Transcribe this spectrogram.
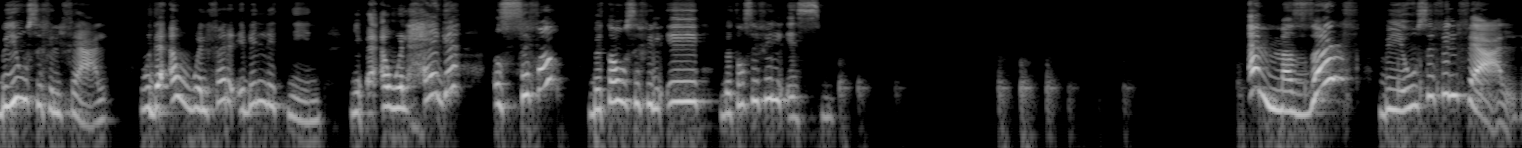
بيوصف الفعل. وده أول فرق بين الاتنين. يبقى أول حاجة الصفة بتوصف الإيه؟ بتصف الاسم أما الظرف بيوصف الفعل.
